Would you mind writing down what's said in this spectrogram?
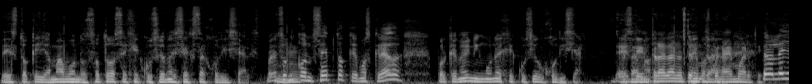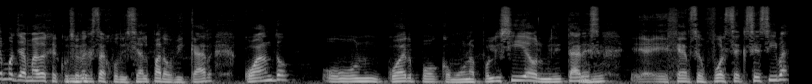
de esto que llamamos nosotros ejecuciones extrajudiciales. es un concepto que hemos creado porque no hay ninguna ejecución judicial. de entrada no tenemos pena de muerte. Pero le hemos llamado ejecución extrajudicial para ubicar cuándo un cuerpo como una policía o militares eh, ejercen fuerza excesiva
